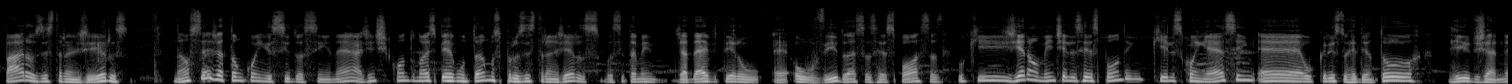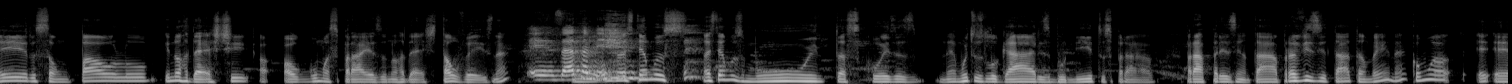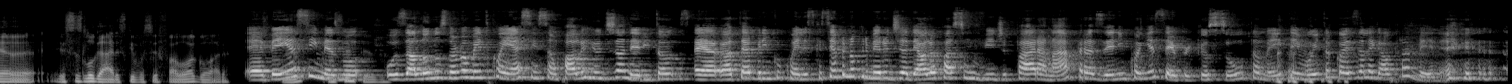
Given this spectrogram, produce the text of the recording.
para os estrangeiros não seja tão conhecido assim, né? A gente, quando nós perguntamos para os estrangeiros, você também já deve ter ou- é, ouvido essas respostas, o que geralmente eles respondem que eles conhecem é o Cristo Redentor, Rio de Janeiro, São Paulo e Nordeste, algumas praias do Nordeste, talvez, né? Exatamente. E nós temos, nós temos muitas coisas, né, muitos lugares bonitos para para apresentar, para visitar também, né? Como é, é, esses lugares que você falou agora. É bem né? assim mesmo. Os alunos normalmente conhecem São Paulo e Rio de Janeiro. Então, é, eu até brinco com eles que sempre no primeiro dia de aula eu passo um vídeo Paraná, prazer em conhecer, porque o Sul também tem muita coisa legal para ver, né?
